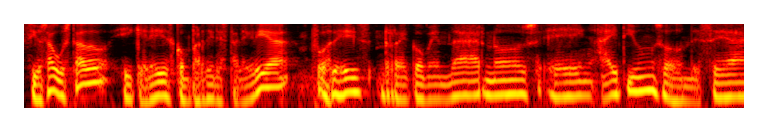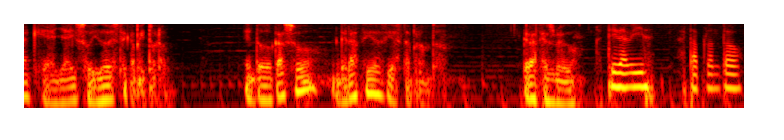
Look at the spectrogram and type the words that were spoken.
Si os ha gustado y queréis compartir esta alegría, podéis recomendarnos en iTunes o donde sea que hayáis oído este capítulo. En todo caso, gracias y hasta pronto. Gracias, Bego. A ti, David. Hasta pronto.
